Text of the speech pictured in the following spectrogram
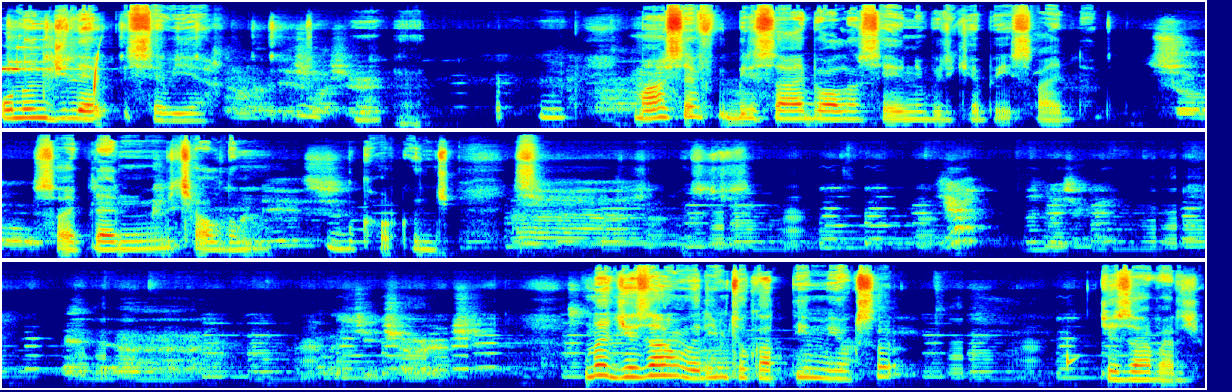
10. le- seviye. Maalesef bir sahibi olan sevimli bir köpeği sahiplendim. So Sahiplenimi çaldım. Bu korkunç. Buna ceza mı vereyim tokatlayayım mı yoksa ceza vereceğim.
